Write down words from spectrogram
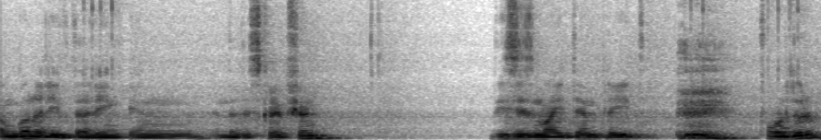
I'm gonna leave the link in, in the description. This is my template folder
